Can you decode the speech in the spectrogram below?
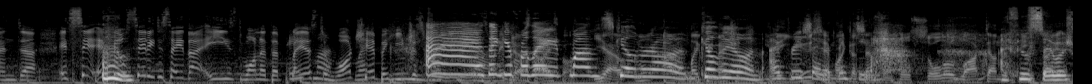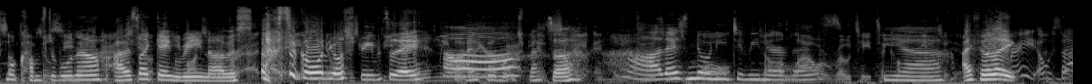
and uh, it's si- it feels silly to say that he's one of the players to watch here, but he just really Ah, thank you for the eight months, Yeah, Kilvion. like we Kilvion, I appreciate it. Thank you. sentinel. He'll solo lock down I feel so much more comfortable now. I was like getting really nervous to go on your He'll just be stream today. only I feel much better. Aw, there's no need to be nervous. Yeah, I feel like Oh, sorry,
